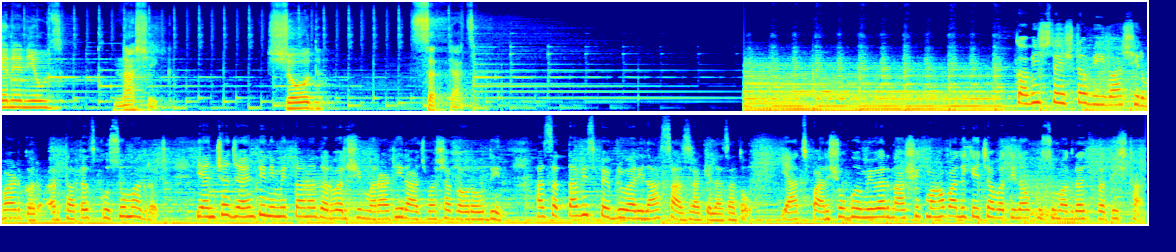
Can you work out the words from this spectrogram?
N A news Nashik. शोध सत्याचा. कविश्रेष्ठ वि वा शिरवाडकर अर्थातच कुसुमाग्रज यांच्या जयंतीनिमित्तानं दरवर्षी मराठी राजभाषा गौरव दिन हा सत्तावीस फेब्रुवारीला साजरा केला जातो. याच पार्श्वभूमीवर नाशिक महापालिकेच्या वतीनं कुसुमाग्रज प्रतिष्ठान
